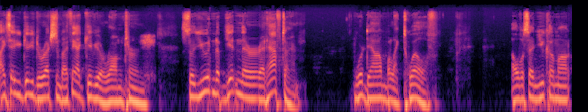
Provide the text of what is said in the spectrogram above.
I said you give you direction, but I think I give you a wrong turn. So you end up getting there at halftime. We're down by like 12. All of a sudden you come out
